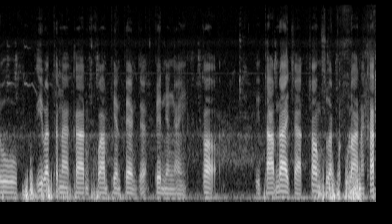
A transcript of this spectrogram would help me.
ดู วิวัฒนาการความเปลี่ยนแปลงจะเป็นยังไง ก็ติดตามได้จากช่องสวนปักกุลานะครับ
